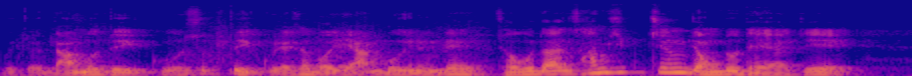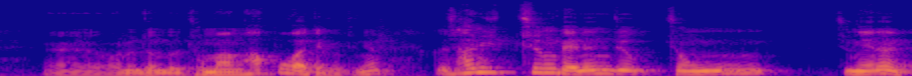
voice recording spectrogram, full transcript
뭐죠 나무도 있고 숲도 있고 그래서 멀리 안 보이는데 적어도 한 30층 정도 돼야지 에, 어느 정도 조망 확보가 되거든요. 그 30층 되는 중, 중 중에는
